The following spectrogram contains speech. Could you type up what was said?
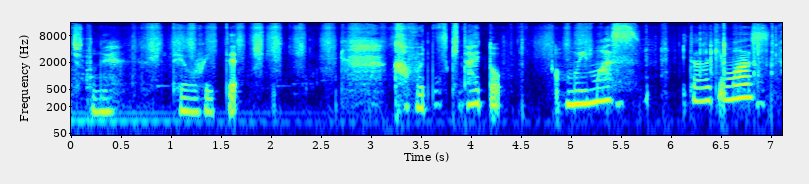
ちょっとね手を拭いてかぶりつきたいと思います。いただきます。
